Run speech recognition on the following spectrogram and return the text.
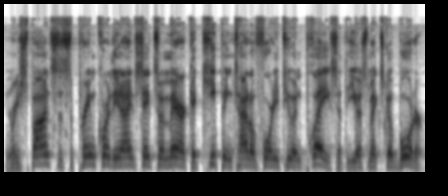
In response, the Supreme Court of the United States of America keeping Title 42 in place at the U.S. Mexico border.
